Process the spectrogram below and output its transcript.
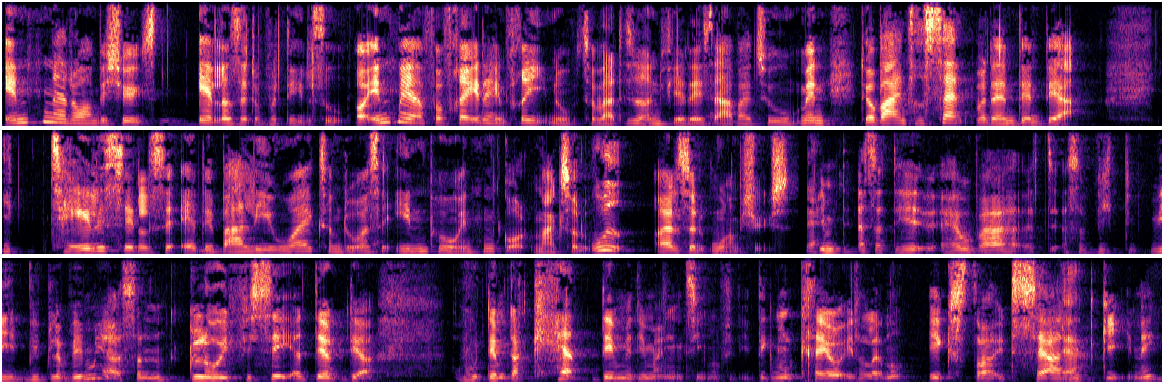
enten er du ambitiøs, ellers er du på deltid. Og endte med at få fredagen fri nu, så var det så en fire dages arbejdsuge. Men det var bare interessant, hvordan den der i talesættelse af det bare lever, ikke? som du også er inde på. Enten går, makser du ud, og ellers er du uambitiøs. Ja. Jamen, altså det er jo bare, altså vi, vi, vi bliver ved med at sådan glorificere dem der, uh, dem der kan det med de mange timer, fordi det må kræve et eller andet ekstra, et særligt ja. gen. Ikke?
